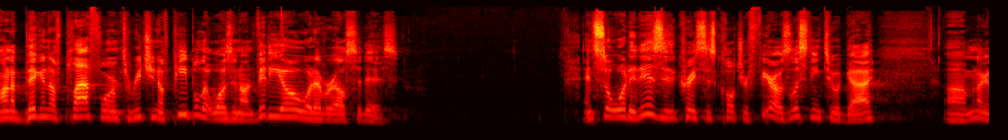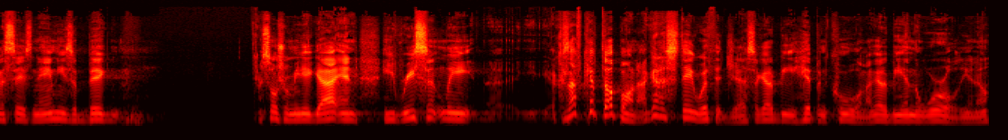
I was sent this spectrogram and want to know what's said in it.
on a big enough platform to reach enough people. It wasn't on video, whatever else it is. And so, what it is, is it creates this culture of fear. I was listening to a guy, um, I'm not going to say his name, he's a big social media guy, and he recently because I've kept up on it. I got to stay with it, Jess. I got to be hip and cool, and I got to be in the world, you know.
